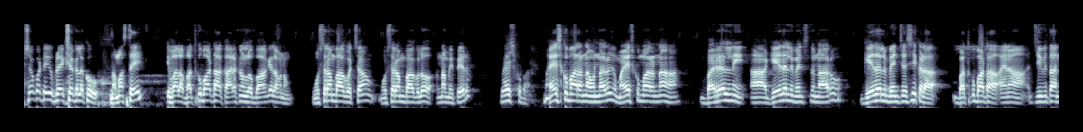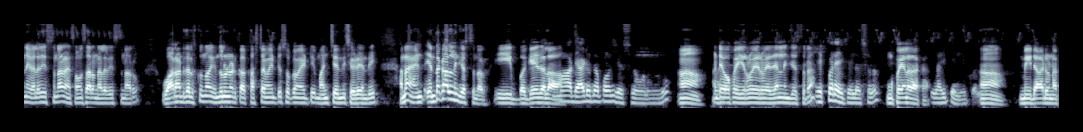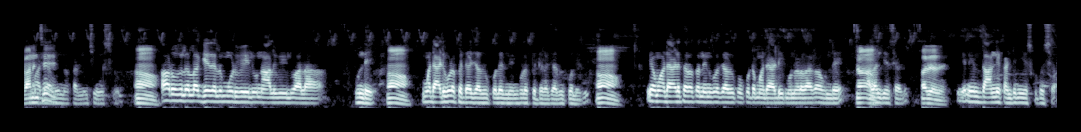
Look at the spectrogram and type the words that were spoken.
Ashoka TV ప్రేక్షకులకు నమస్తే. ఇవాళ బతుకుబాట కార్యక్రమంలో భాగంగా మనం ముషరంబాగ్ వచ్చాం. ముషరంబాగులో అన్న మీ పేరు? మహేష్ కుమార్. మహేష్ కుమార్ అన్న ఉన్నారు. మహేష్ కుమార్ అన్న బర్రెల్ని ఆ, గేదెల్ని పెంచుతున్నారు. గేదెల్ని పెంచేసి ఇక్కడ బతుకుబాట ఆయన జీవితాన్ని వెలదీస్తున్నారు. ఆయన సంసారాన్ని వెలదీస్తున్నారు వారంటి తెలుసుకుందాం. ఇందులో ఉన్న క- కష్టం ఏంటి సుఖం ఏంటి మంచి ఏంది చెడు ఏంది? అన్న ఎంతకాలం నుంచి చేస్తున్నారు ఈ గేదెల? మా డాడీ ఉన్నప్పుడు నుంచి చేస్తున్నాం మనం అంటే ఒక ఇరవై ఇరవై ఐదేళ్ళ నుంచి చేస్తారా? ఎక్కువనే అయిపోయింది వచ్చిన ముప్పై ఏళ్ళ దాకా? అయిపోయింది మీ డాడీ ఉన్న కాడ నుంచి? అక్కడి నుంచి చేస్తున్నాం. ఆ, రోజులలో గేదెలు మూడు వేలు నాలుగు వేలు అలా ఉండే. మా డాడీ కూడా పెద్దగా చదువుకోలేదు నేను కూడా పెద్దగా చదువుకోలేదు. ఇక మా డాడీ తర్వాత నేను కూడా చదువుకోకుండా మా డాడీ మొన్నటిదాకా ఉండే. అలా చేశాడు. ఇక నేను దాన్ని కంటిన్యూ చేసుకుంటూ వచ్చా.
